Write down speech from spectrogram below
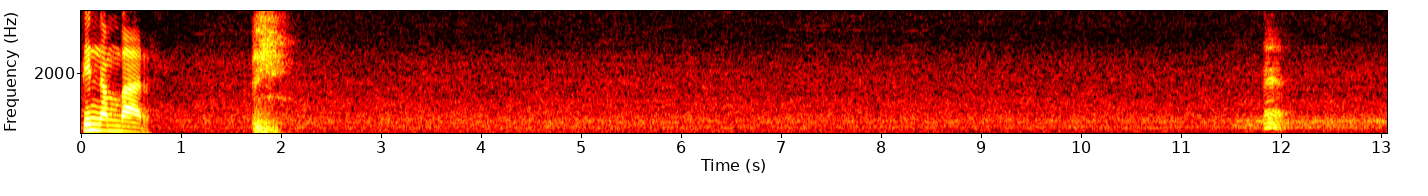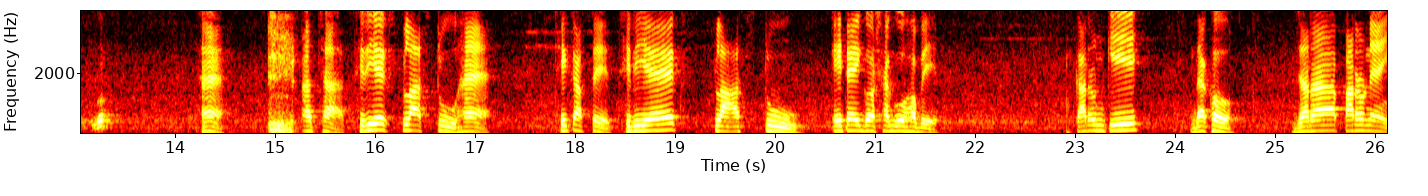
তিন নাম্বার। হ্যাঁ। হ্যাঁ। আচ্ছা থ্রি এক্স প্লাস টু হ্যাঁ। ঠিক আছে থ্রি এক্স প্লাস টু এটাই গসাগু হবে। কারণ কি? দেখো, যারা পারো নেই,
